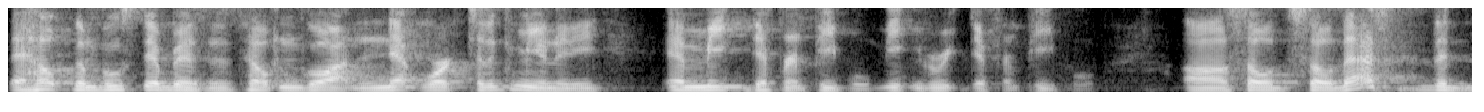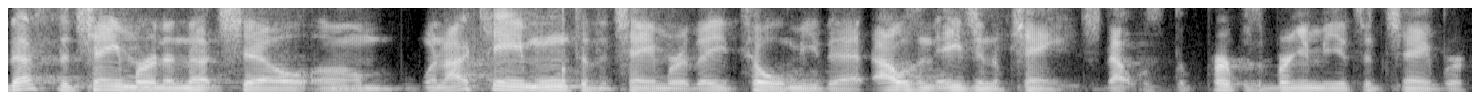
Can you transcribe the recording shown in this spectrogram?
that help them boost their business, help them go out and network to the community and meet different people, meet and greet different people. Uh, so so that's the that's the chamber in a nutshell. Um, when I came onto the chamber, they told me that I was an agent of change. That was the purpose of bringing me into the chamber,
